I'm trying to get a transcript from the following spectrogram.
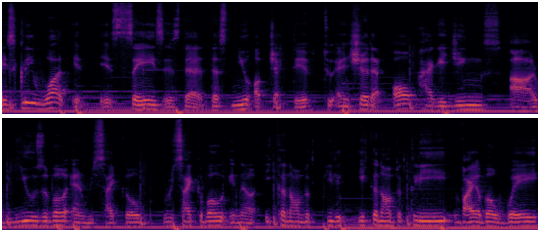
basically what it, it says is that there's new objective to ensure that all packagings are reusable and recycle, recyclable in an economically, economically viable way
